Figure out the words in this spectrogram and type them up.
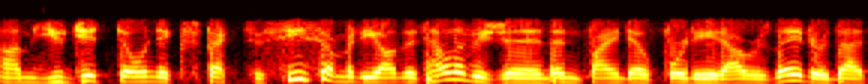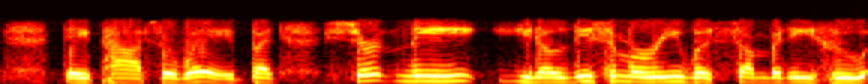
Um, you just don't expect to see somebody on the television and then find out 48 hours later that they pass away. But certainly, you know, Lisa Marie was somebody who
